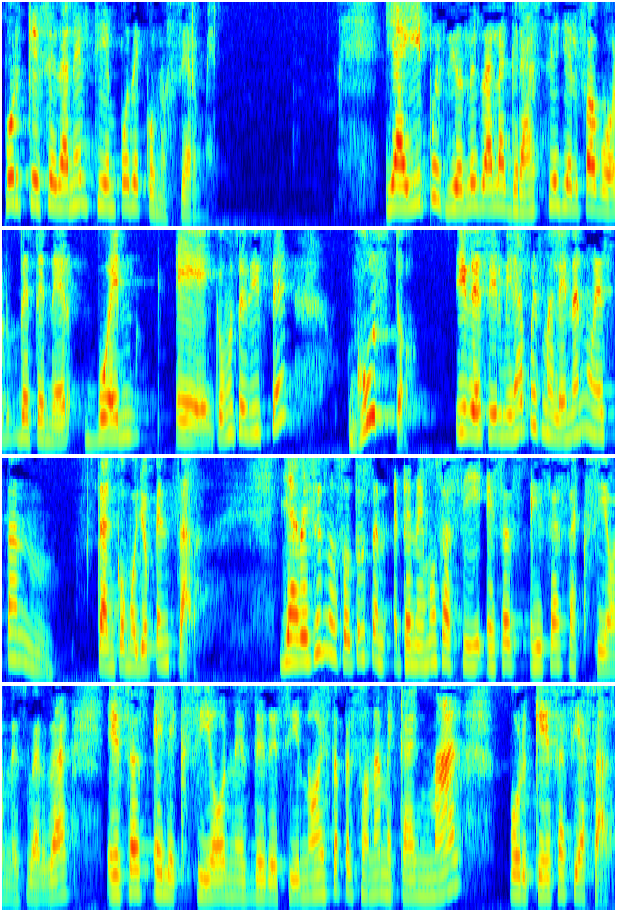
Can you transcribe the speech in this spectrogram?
porque se dan el tiempo de conocerme. Y ahí pues Dios les da la gracia y el favor de tener buen, eh, ¿cómo se dice? Gusto. Y decir, mira, pues Malena no es tan, tan como yo pensaba. Y a veces nosotros tenemos así esas, esas acciones, ¿verdad? Esas elecciones de decir, no, esta persona me cae mal porque es así asado,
